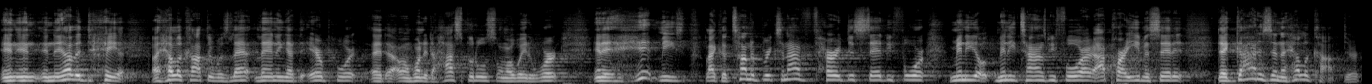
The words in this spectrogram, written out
And, and, and, the other day, a helicopter was la- landing at the airport at uh, one of the hospitals on my way to work, and it hit me like a ton of bricks. And I've heard this said before, many, many times before. I probably even said it that God is in a helicopter.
